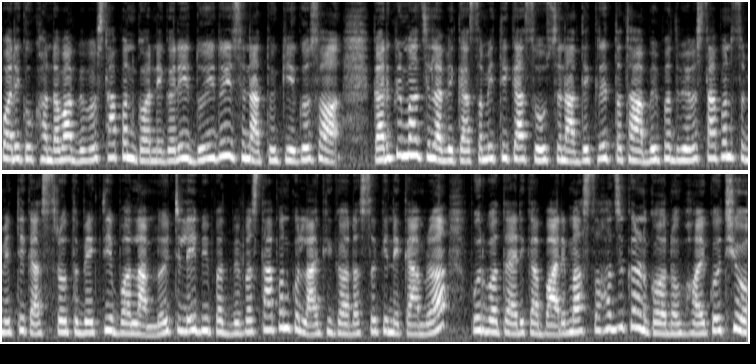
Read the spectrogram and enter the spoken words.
परेको खण्डमा व्यवस्थापन गर्ने गरी दुई दुईजना तोकिएको छ। कार्यक्रममा जिल्ला विकास समितिका सूचना अधिकृत तथा विपद व्यवस्थापन समितिका स्रोत व्यक्ति बलराम लोइटले विपद व्यवस्थापनको लागि गर्न सकिने काम र पूर्व तयारीका बारेमा सहजीकरण गर्नु भएको थियो।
